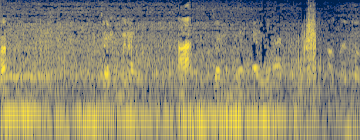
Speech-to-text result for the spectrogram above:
hả chấm cái nào hả? Chấm cái nào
